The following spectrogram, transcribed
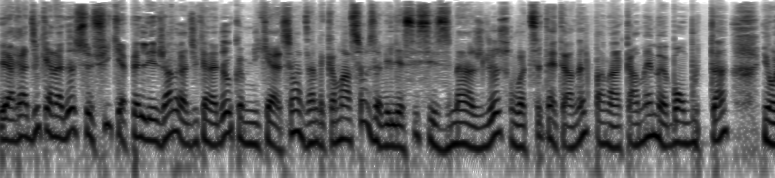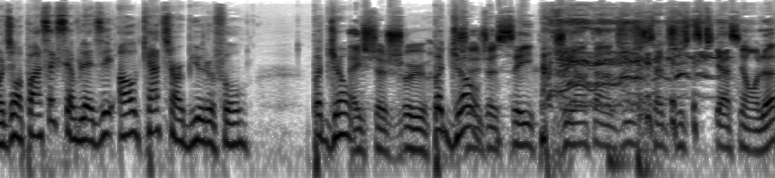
Et à Radio-Canada, Sophie qui appelle les gens de Radio-Canada aux communications en disant, mais comment ça vous avez laissé ces images-là sur votre site Internet pendant quand même un bon bout de temps? Ils ont dit, on pensait que ça voulait dire All cats are beautiful. Pas de joke. je te jure. Pas de joke. Je, sais. J'ai entendu cette justification-là.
